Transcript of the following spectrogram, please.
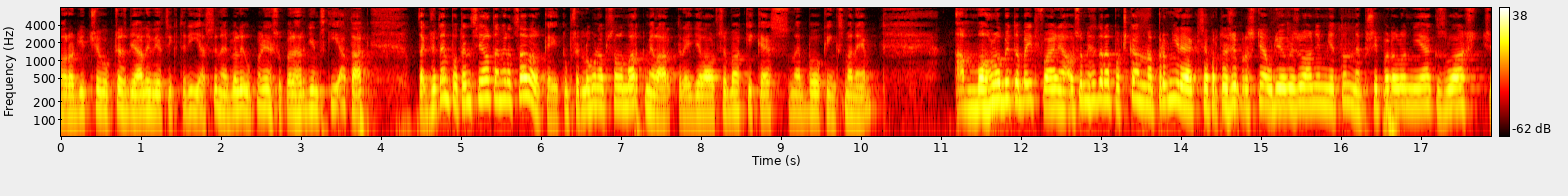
rodiče občas dělali věci, které asi nebyly úplně superhrdinský a tak. Takže ten potenciál tam je docela velký. Tu předlohu napsal Mark Millar, který dělal třeba Kickers nebo Kingsmany. A mohlo by to být fajn. Já osobně se teda počkám na první reakce, protože prostě audiovizuálně mě to nepřipadalo nijak zvlášť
